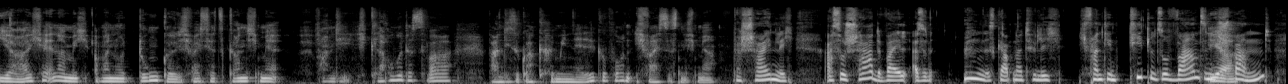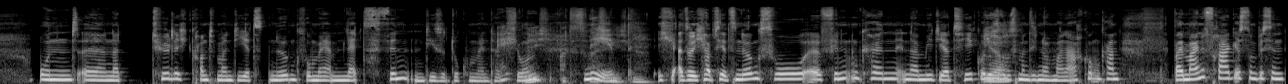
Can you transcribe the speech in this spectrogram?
Ja, ich erinnere mich, aber nur dunkel. Ich weiß jetzt gar nicht mehr, waren die, ich glaube, das war, waren die sogar kriminell geworden? Ich weiß es nicht mehr. Wahrscheinlich. Ach so, schade, weil, also es gab natürlich, ich fand den Titel so wahnsinnig ja. spannend und äh, natürlich konnte man die jetzt nirgendwo mehr im Netz finden, diese Dokumentation. Echt nicht? Ach, das nee, ich nicht mehr. Ich, also ich habe es jetzt nirgendwo äh, finden können in der Mediathek oder ja. so, dass man sie nochmal nachgucken kann. Weil meine Frage ist so ein bisschen,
